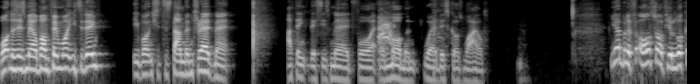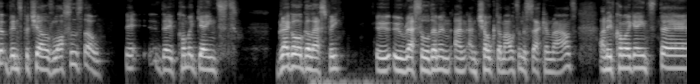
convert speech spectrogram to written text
What does Ismael Bonfim want you to do? He wants you to stand and trade, mate. I think this is made for a moment where this goes wild. Yeah, but if also if you look at Vince Pichel's losses, though, it, they've come against Gregor Gillespie, who, who wrestled him and, and, and choked him out in the second round, and they've come against uh,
